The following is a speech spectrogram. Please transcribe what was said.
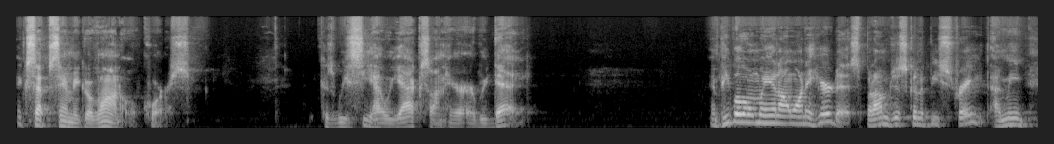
Except Sammy Gravano, of course, because we see how he acts on here every day. And people don't may not want to hear this, but I'm just going to be straight. I mean,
